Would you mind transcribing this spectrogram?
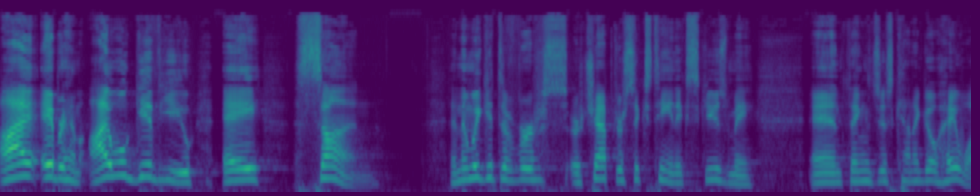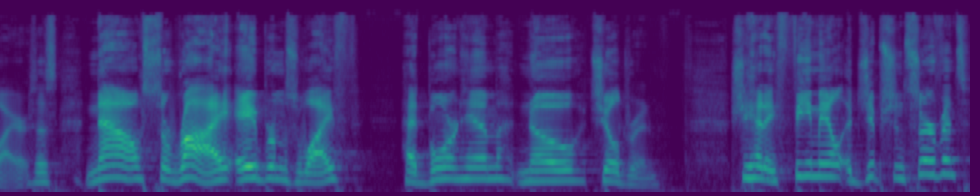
I, Abraham, I will give you a son. And then we get to verse, or chapter 16, excuse me and things just kind of go haywire. It says, Now Sarai, Abram's wife, had borne him no children. She had a female Egyptian servant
